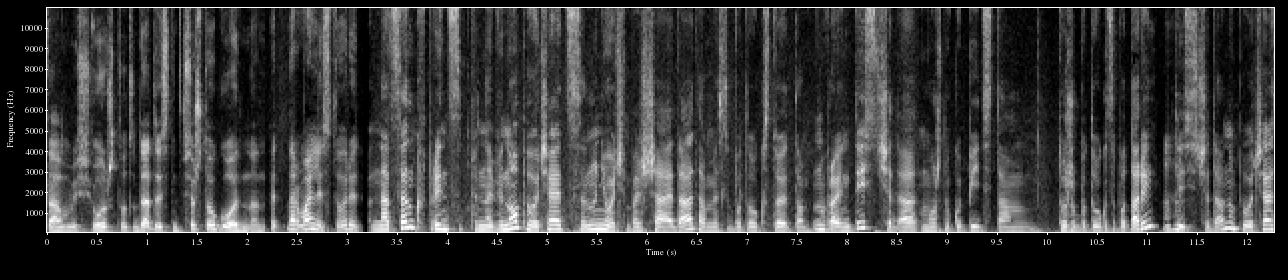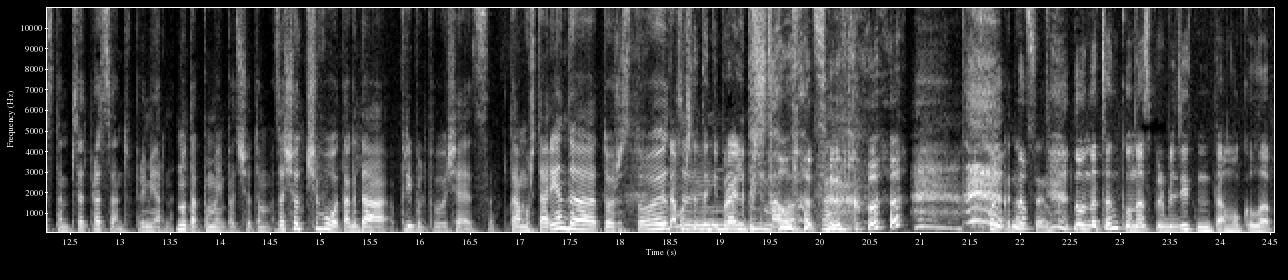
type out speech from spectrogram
там еще что-то, да, то есть все что угодно. Это нормальная история. Наценка, в принципе, на вино получается, ну, не очень большая, да, там, если бутылка стоит там, ну, в районе тысячи, да, можно купить там ту же бутылку за полторы uh-huh. тысячи, да, ну, получается там 50% примерно. Ну, так, по моим подсчетам. За счет чего тогда прибыль получается? Потому что аренда тоже стоит. Потому что ты неправильно посчитала наценку. Сколько наценка? Ну, наценка у нас приблизительно там около...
